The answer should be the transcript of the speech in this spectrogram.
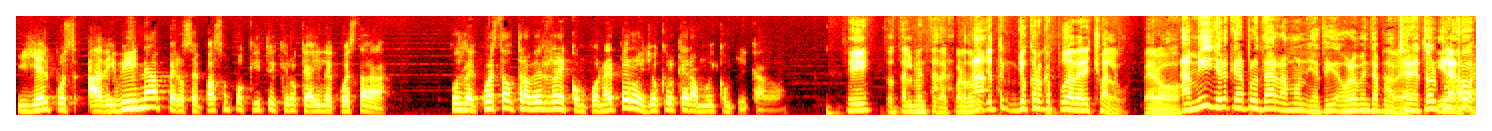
y él pues adivina, pero se pasa un poquito y creo que ahí le cuesta, pues le cuesta otra vez recomponer, pero yo creo que era muy complicado. Sí, totalmente de acuerdo. Ah, yo, creo que pude haber hecho algo, pero. A mí, yo le quería preguntar a Ramón y a ti, obviamente, aprovechar a, todo el público.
